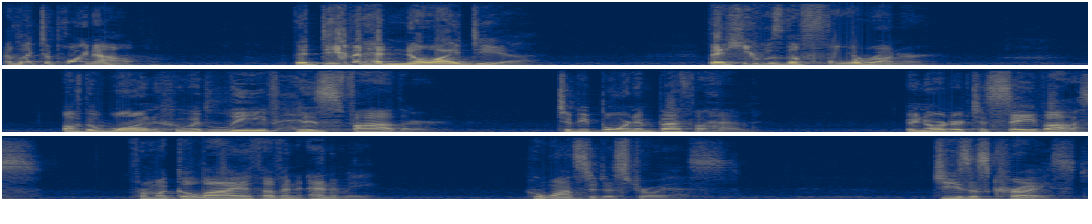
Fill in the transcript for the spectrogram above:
I'd like to point out that David had no idea that he was the forerunner of the one who would leave his father to be born in Bethlehem in order to save us from a Goliath of an enemy who wants to destroy us. Jesus Christ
